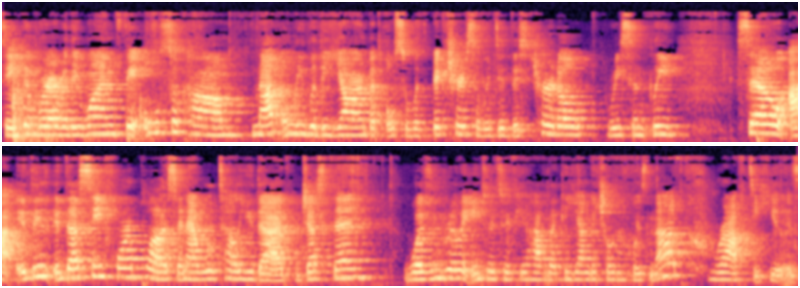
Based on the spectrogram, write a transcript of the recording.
take them wherever they want. They also come not only with the yarn, but also with pictures. So we did this turtle recently. So uh, it, it does say four plus, and I will tell you that Justin wasn't really into it. So if you have like a younger children who is not crafty, he is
